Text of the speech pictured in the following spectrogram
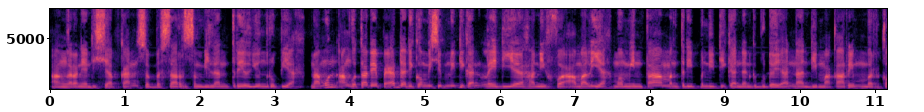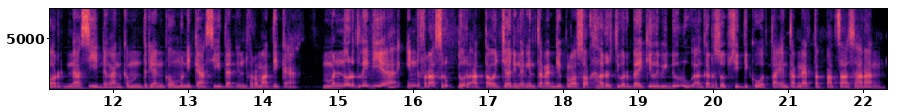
Anggaran yang disiapkan sebesar 9 triliun rupiah. Namun anggota DPR dari Komisi Pendidikan, Ledia Hanifa Amalia, meminta Menteri Pendidikan dan Kebudayaan Nadiem Makarim berkoordinasi dengan Kementerian Komunikasi dan Informatika Menurut Lydia, infrastruktur atau jaringan internet di pelosok harus diperbaiki lebih dulu agar subsidi kuota internet tepat sasaran.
